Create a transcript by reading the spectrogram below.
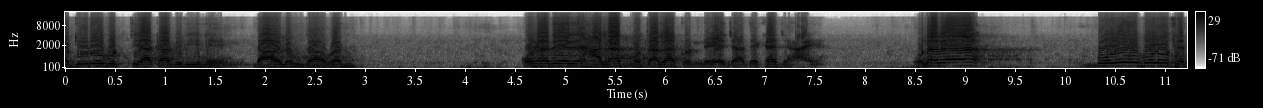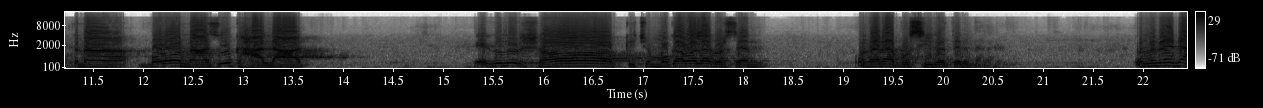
অদূরবর্তী আকাবিরিনে দাওলুম দাওয়ান। ওনাদের হালাত মোতালা করলে যা দেখা যায়, ওনারা বড় বড় ফেতনা, বড় নাজুক হালাত, এগুলোর সব কিছু মোকাবেলা করছেন ওনারা বসিরতের দ্বারা। ওনারা এটা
